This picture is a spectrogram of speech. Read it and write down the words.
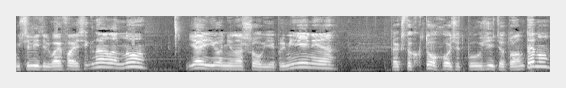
усилитель Wi-Fi сигнала, но я ее не нашел ей применения. Так что кто хочет получить эту антенну,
